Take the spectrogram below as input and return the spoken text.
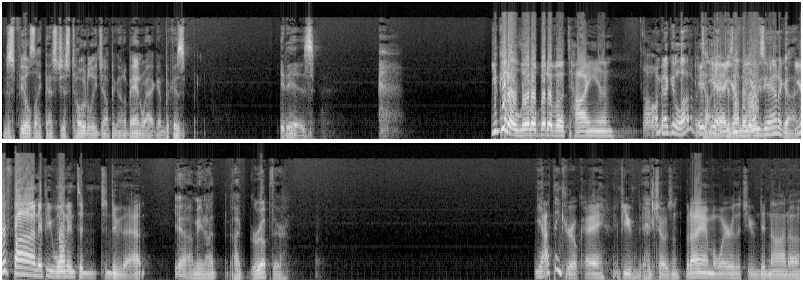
It just feels like that's just totally jumping on a bandwagon because it is. You get a little bit of a tie-in. Oh, I mean, I get a lot of time yeah, because you're- I'm a Louisiana guy. You're fine if you wanted to to do that. yeah, I mean, I I grew up there. Yeah, I think you're okay if you had chosen, but I am aware that you did not uh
